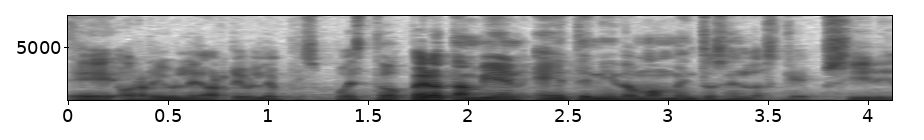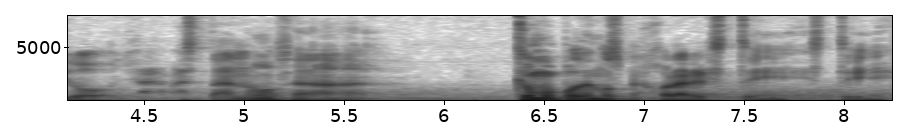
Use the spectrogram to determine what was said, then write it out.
Eh, horrible, horrible, por supuesto. Pero también he tenido momentos en los que, pues, sí, digo, ya basta, ¿no? O sea, ¿cómo podemos mejorar este, este,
